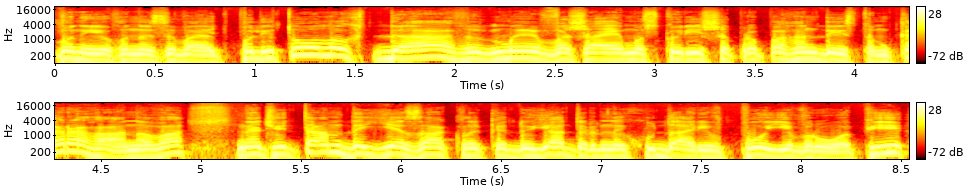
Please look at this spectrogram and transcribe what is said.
Вони його називають політолог. Да, ми вважаємо скоріше пропагандистом Караганова. Значить, там, де є заклики до ядерних ударів по Європі,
